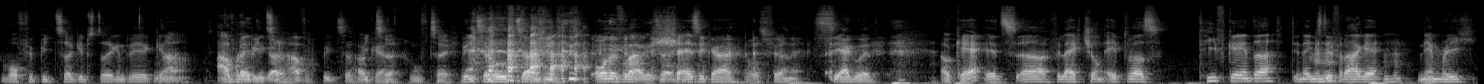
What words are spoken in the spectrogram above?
was für Pizza gibt es da irgendwie? Genau. Nein, Einfach Komplett Pizza. egal, einfach Pizza. Okay. Pizza, Rufzeichen. Pizza Rufzeichen. Ohne Fragezeichen. Scheißegal, was für eine. Sehr gut. Okay, jetzt äh, vielleicht schon etwas tiefgehender die nächste Mhm. Frage, Mhm. nämlich,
